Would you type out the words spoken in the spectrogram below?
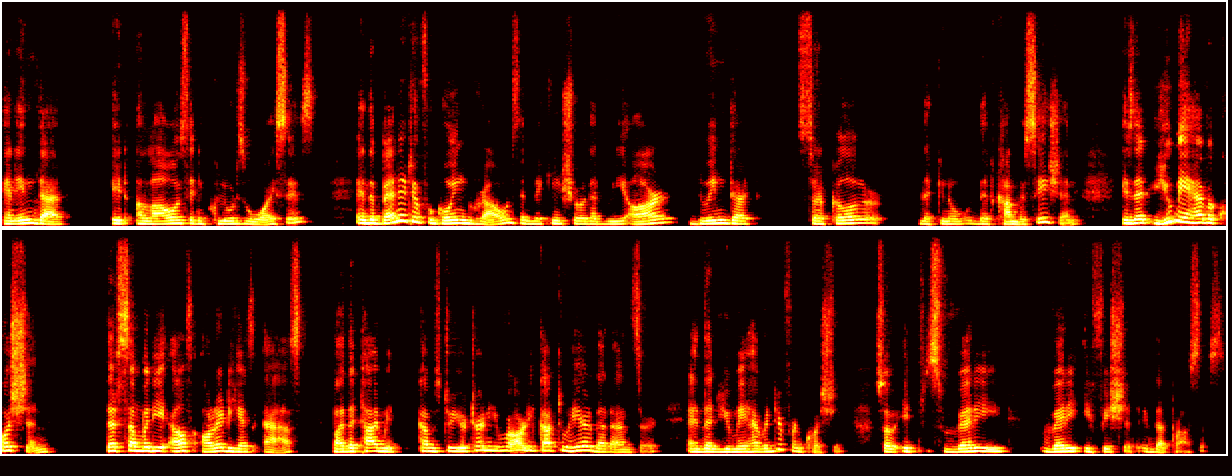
And in that, it allows, it includes voices, and the benefit of going rounds and making sure that we are doing that circle, like, you know, that conversation is that you may have a question that somebody else already has asked. By the time it comes to your turn, you've already got to hear that answer. And then you may have a different question. So it's very, very efficient in that process.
